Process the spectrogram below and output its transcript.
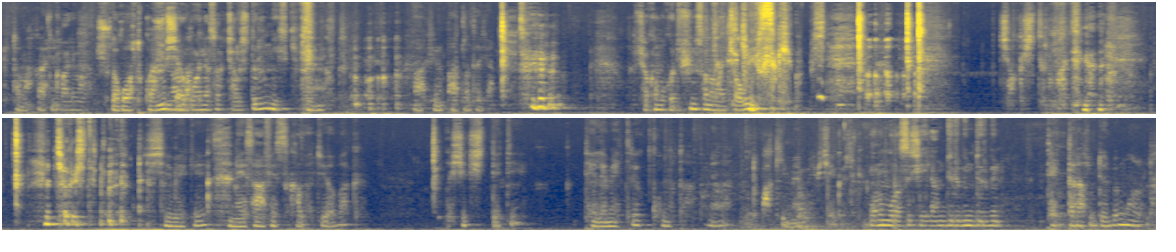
Tutamak aynen. Galiba. Şurada koltuk varmış ya Şunları bak. oynasak çalıştırır mıyız ki? Bak şimdi patlatacağım. Şaka maka düşün sana lan çalıyor sıkıyor. Çakıştırma. Çalıştırma. Şebeke mesafe skala diyor bak. Işık şiddeti telemetre komuta. Bu ne lan? Dur bakayım ben bir şey gözüküyor. Onun burası şey lan dürbün dürbün. Tek taraflı dürbün mü olur lan?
